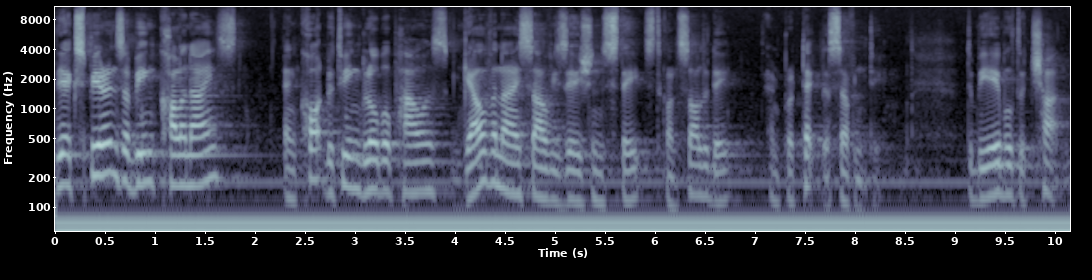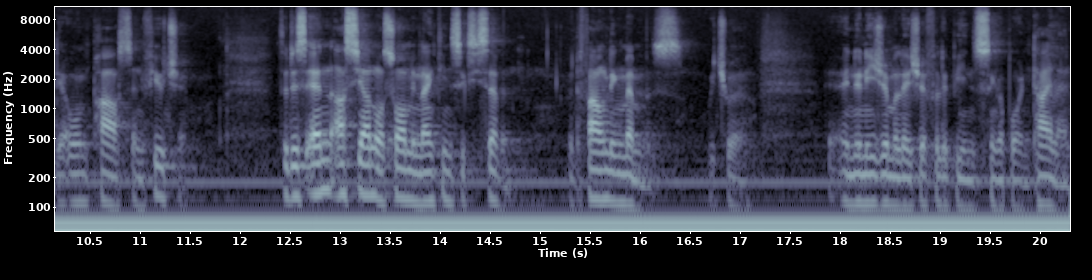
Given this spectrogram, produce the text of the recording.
The experience of being colonized and caught between global powers galvanized Southeast Asian states to consolidate and protect their sovereignty, to be able to chart their own paths and future. To this end, ASEAN was formed in 1967 with the founding members, which were Indonesia, Malaysia, Philippines, Singapore, and Thailand.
